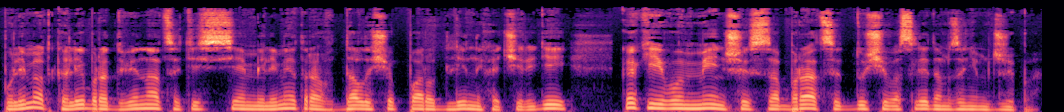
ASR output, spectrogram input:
Пулемет калибра 12,7 мм дал еще пару длинных очередей, как и его меньший собрат, идущего следом за ним джипа.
